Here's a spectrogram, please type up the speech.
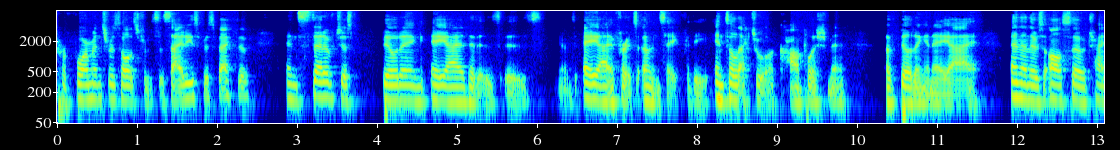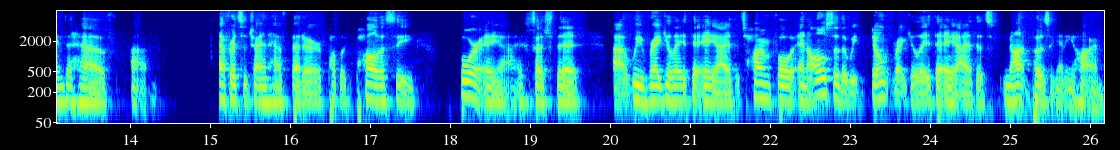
performance results from society's perspective, instead of just building AI that is is you know, AI for its own sake, for the intellectual accomplishment of building an AI. And then there's also trying to have um, efforts to try and have better public policy for AI, such that uh, we regulate the AI that's harmful, and also that we don't regulate the AI that's not posing any harm.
